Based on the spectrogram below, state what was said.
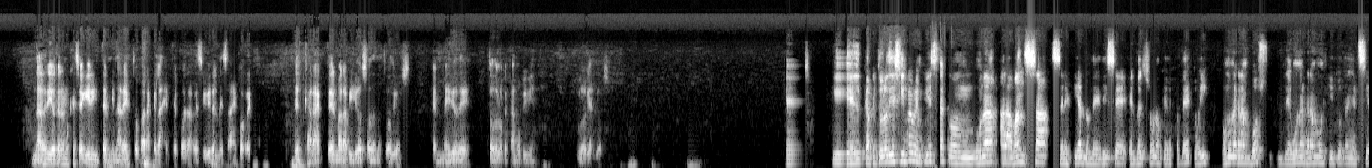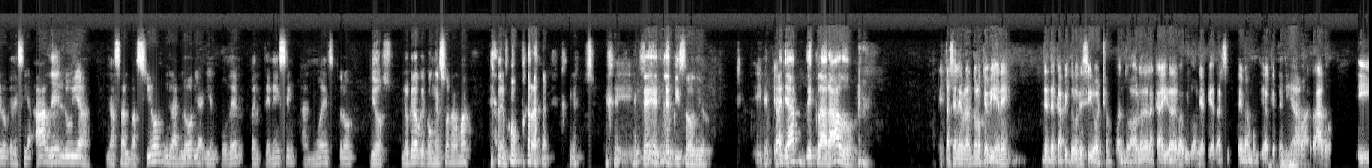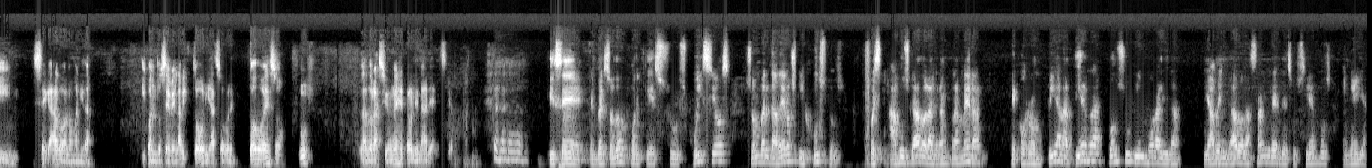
Nada y yo tenemos que seguir y terminar esto para que la gente pueda recibir el mensaje correcto del carácter maravilloso de nuestro Dios en medio de todo lo que estamos viviendo. Gloria a Dios. Y el capítulo 19 empieza con una alabanza celestial donde dice el verso 1 que después de esto oí como una gran voz de una gran multitud en el cielo que decía, aleluya, la salvación y la gloria y el poder pertenecen a nuestro Dios. Yo creo que con eso nada más tenemos para este, este, episodio. Está ya declarado. Está celebrando lo que viene desde el capítulo 18, cuando habla de la caída de Babilonia, que era el sistema mundial que tenía amarrado y cegado a la humanidad. Y cuando se ve la victoria sobre todo eso, la adoración es extraordinaria. Dice el verso 2, porque sus juicios son verdaderos y justos, pues ha juzgado a la gran ramera que corrompía la tierra con su inmoralidad y ha vengado la sangre de sus siervos en ella.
